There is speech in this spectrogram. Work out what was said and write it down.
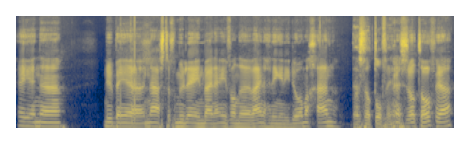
Hey, en uh, nu ben je naast de Formule 1 bijna een van de weinige dingen die door mag gaan. Dat is wel tof, hè? Dat is wel tof, ja.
